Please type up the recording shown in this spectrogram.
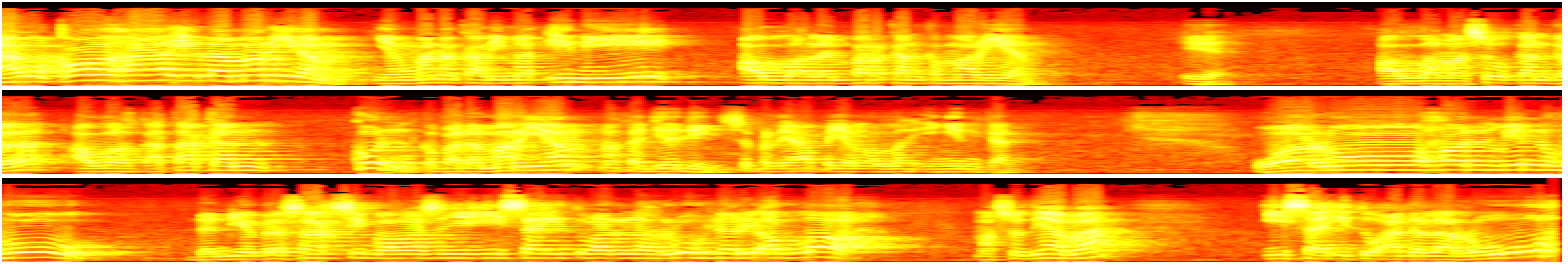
Alqaha ila Maryam, yang mana kalimat ini Allah lemparkan ke Maryam. Iya. Allah masukkan ke Allah katakan kun kepada Maryam maka jadi seperti apa yang Allah inginkan. Waruhun minhu dan dia bersaksi bahwasanya Isa itu adalah ruh dari Allah. Maksudnya apa? Isa itu adalah ruh,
